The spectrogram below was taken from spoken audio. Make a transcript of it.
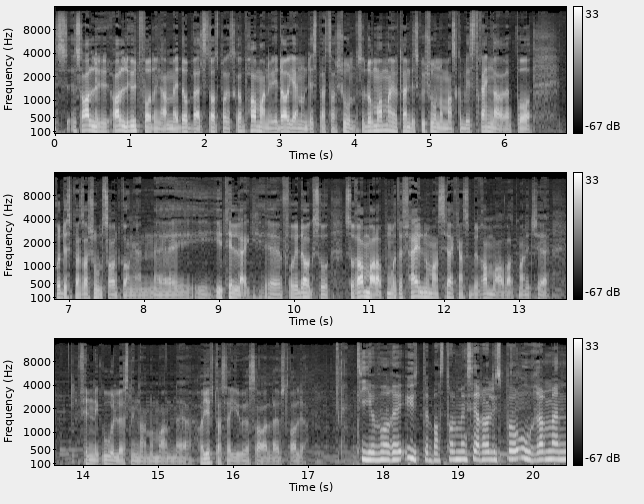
Så alle, alle utfordringer med dobbelt statsborgerskap har man jo i dag gjennom dispensasjon. Så da må man jo ta en diskusjon om man skal bli strengere på, på dispensasjonsadgangen i, i, tillegg. For i dag så, så rammer det på en måte feil når man ser hvem som blir rammet av at man ikke finner gode løsninger når man har gifta seg i USA eller Australia. Tida vår er ute, Bastholm. Jeg ser du har lyst på ordet, men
